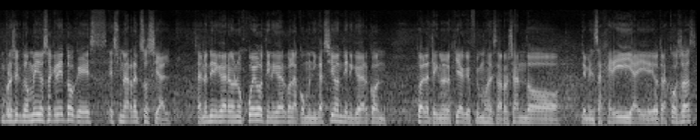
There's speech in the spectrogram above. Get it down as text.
un proyecto medio secreto que es, es una red social. O sea, no tiene que ver con un juego, tiene que ver con la comunicación, tiene que ver con toda la tecnología que fuimos desarrollando de mensajería y de otras cosas,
